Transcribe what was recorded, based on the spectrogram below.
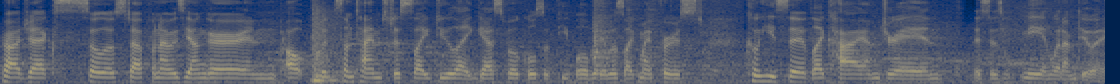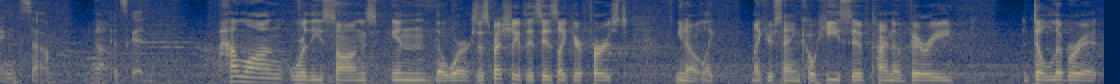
projects, solo stuff when I was younger, and I would sometimes just like do like guest vocals with people. But it was like my first cohesive like, "Hi, I'm Dre, and this is me and what I'm doing." So yeah. it's good. How long were these songs in the works? Especially if this is like your first, you know, like like you're saying, cohesive, kind of very deliberate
